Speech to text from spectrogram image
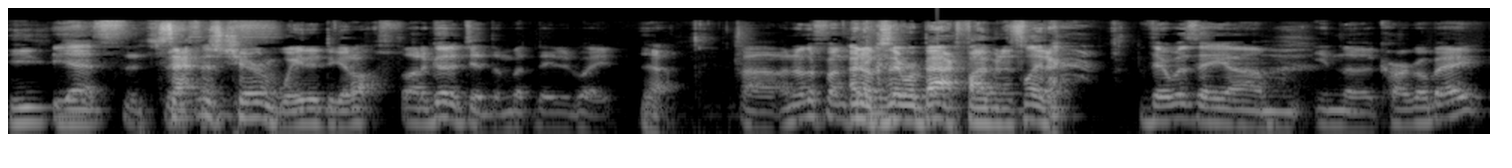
he, he yes, it sat in his sense. chair and waited to get off. A lot of good it did them, but they did wait. Yeah, Uh, another fun I know because they were back five minutes later. there was a um in the cargo bay.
